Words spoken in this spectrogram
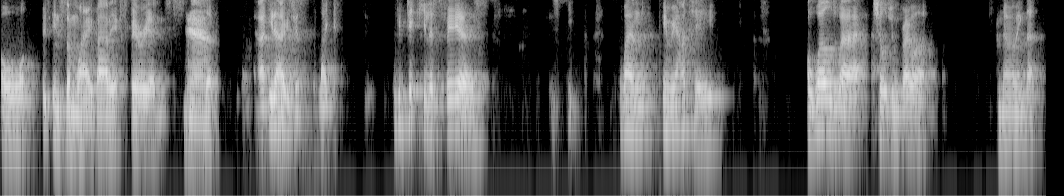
or in some way by the experience. Yeah. That, uh, you know, it's just like ridiculous fears. When in reality, a world where children grow up knowing that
